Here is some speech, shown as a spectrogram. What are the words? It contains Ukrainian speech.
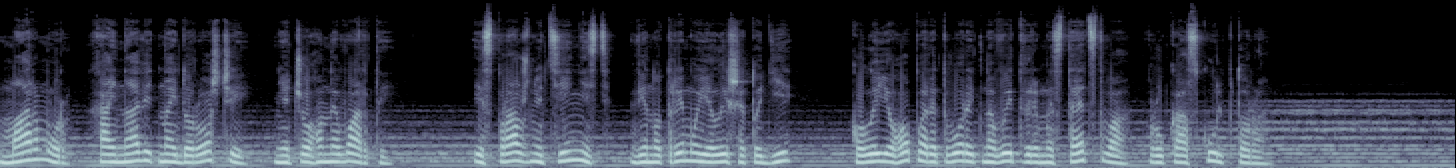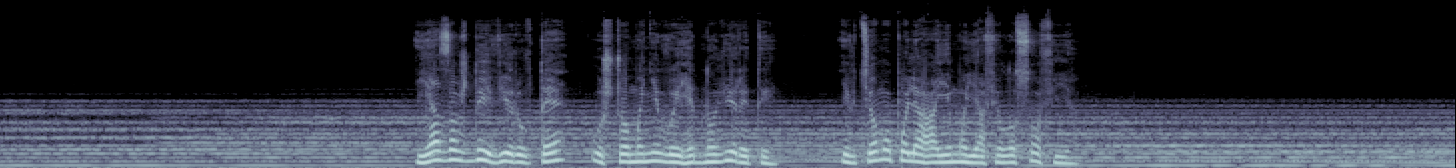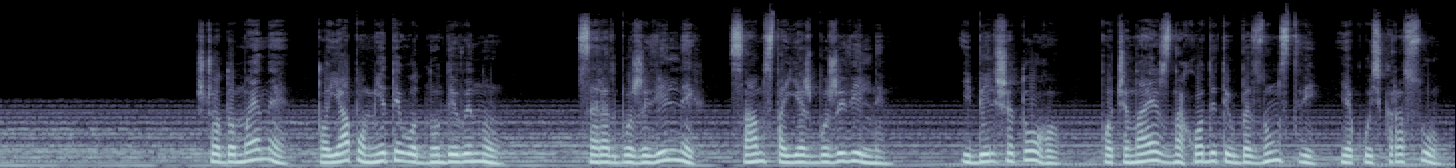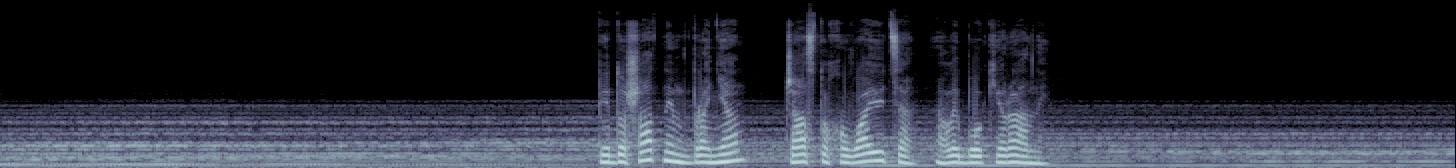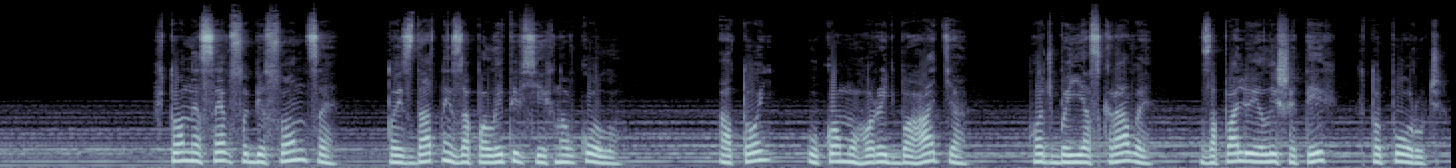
Мармур, хай навіть найдорожчий, нічого не вартий, і справжню цінність він отримує лише тоді, коли його перетворить на витвір мистецтва рука скульптора. Я завжди вірю в те, у що мені вигідно вірити, і в цьому полягає моя філософія. Щодо мене, то я помітив одну дивину серед божевільних сам стаєш божевільним, і більше того, починаєш знаходити в безумстві якусь красу. Під ошатним вбранням часто ховаються глибокі рани. Хто несе в собі сонце, той здатний запалити всіх навколо, а той, у кому горить багаття, хоч би й яскраве, запалює лише тих, хто поруч.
